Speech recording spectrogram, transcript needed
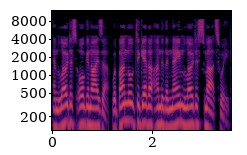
and Lotus Organizer were bundled together under the name Lotus SmartSuite.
